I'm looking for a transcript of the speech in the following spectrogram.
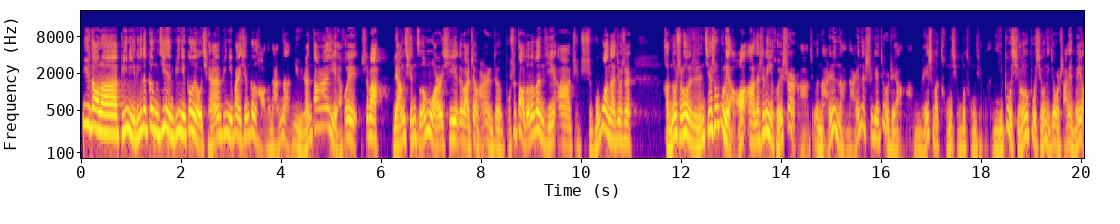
遇到了比你离得更近、比你更有钱、比你外形更好的男的，女人当然也会是吧？良禽择木而栖，对吧？这玩意儿这不是道德的问题啊，只只不过呢，就是很多时候人接受不了啊，那是另一回事儿啊。这个男人呢，男人的世界就是这样啊，没什么同情不同情的，你不行不行，你就是啥也没有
